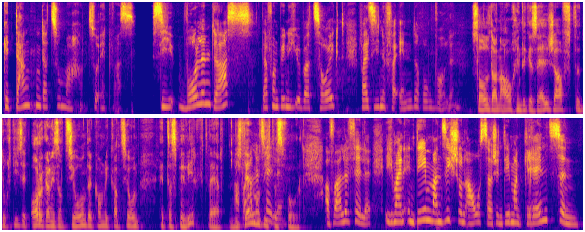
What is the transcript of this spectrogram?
Gedanken dazu machen zu etwas? Sie wollen das, davon bin ich überzeugt, weil sie eine Veränderung wollen. Soll dann auch in der Gesellschaft durch diese Organisation der Kommunikation etwas bewirkt werden? Wie Auf stellt man sich Fälle. das vor? Auf alle Fälle. Ich meine, indem man sich schon austauscht, indem man Grenzen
